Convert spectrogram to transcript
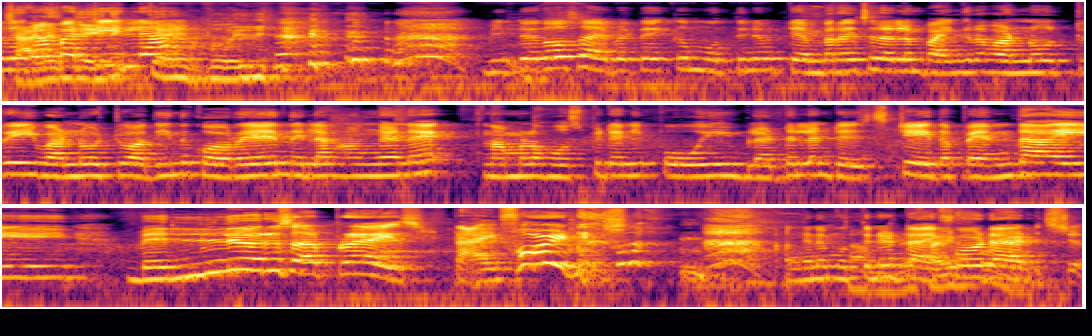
വരാൻ പറ്റിയില്ല. പിറ്റേ ദിവസം ആയപ്പോഴത്തേക്ക് മുത്തിന് ടെമ്പറേച്ചർ എല്ലാം ഭയങ്കര one O three one O two അതിൽ നിന്ന് കുറയുന്നില്ല. അങ്ങനെ നമ്മൾ ഹോസ്പിറ്റലിൽ പോയി ബ്ലഡ് എല്ലാം ടെസ്റ്റ് ചെയ്തപ്പോൾ എന്തായി? വലിയൊരു സർപ്രൈസ് ടൈഫോയിഡ് അങ്ങനെ മുത്തിന് ടൈഫോയിഡ്. അടിച്ചു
